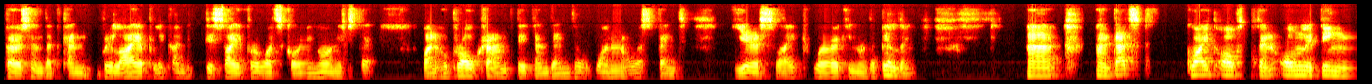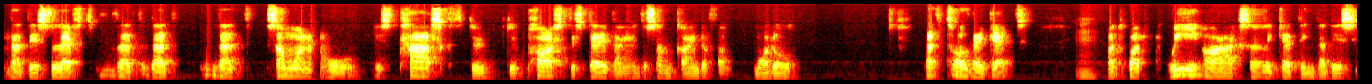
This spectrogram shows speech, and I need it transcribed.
person that can reliably kind of decipher what's going on is the one who programmed it and then the one who has spent years like working on the building. Uh, and that's quite often only thing that is left that that that someone who is tasked to to parse this data into some kind of a model that's all they get. Mm. But what we are actually getting that is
